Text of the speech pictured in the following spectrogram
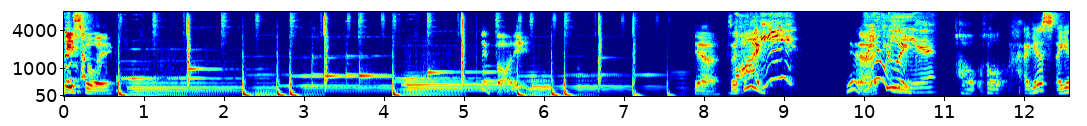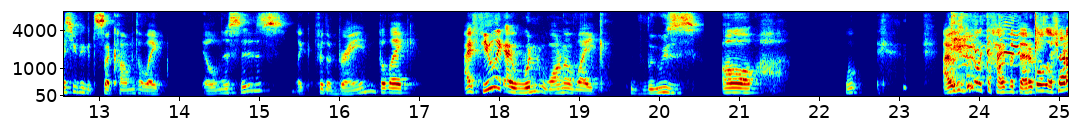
tastefully. Yeah, 'cause I feel Body? like yeah, I feel like I guess I guess you could succumb to like illnesses like for the brain, but like I feel like I wouldn't want to like lose all. Well, I would just go to like the hypotheticals. I try to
